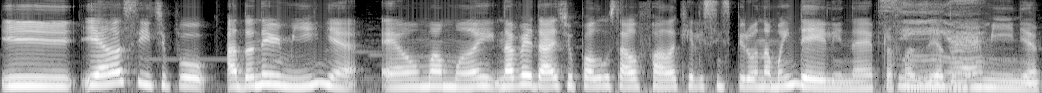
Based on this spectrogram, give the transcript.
E, e ela, assim, tipo, a Dona Hermínia é uma mãe. Na verdade, o Paulo Gustavo fala que ele se inspirou na mãe dele, né? Pra Sim, fazer a Dona é. Hermínia.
